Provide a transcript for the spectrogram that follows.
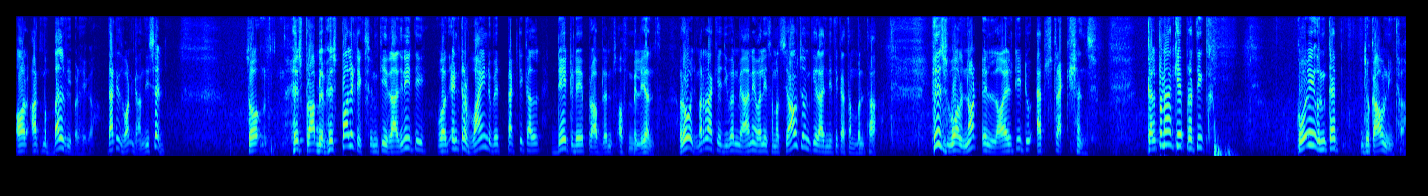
और आत्मबल भी बढ़ेगा। That is what Gandhi said so his problem his politics उनकी राजनीति was intertwined with practical day to day problems of millions रोज़मर्रा के जीवन में आने वाली समस्याओं से उनकी राजनीति का संबंध था। His was not a loyalty to abstractions कल्पना के प्रति कोई उनका झुकाव नहीं था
